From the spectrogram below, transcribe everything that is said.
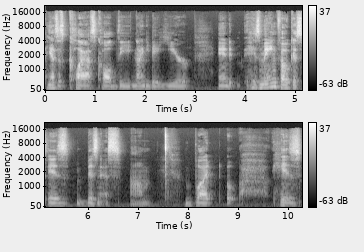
he has this class called the 90 Day Year, and his main focus is business. Um, but uh, his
